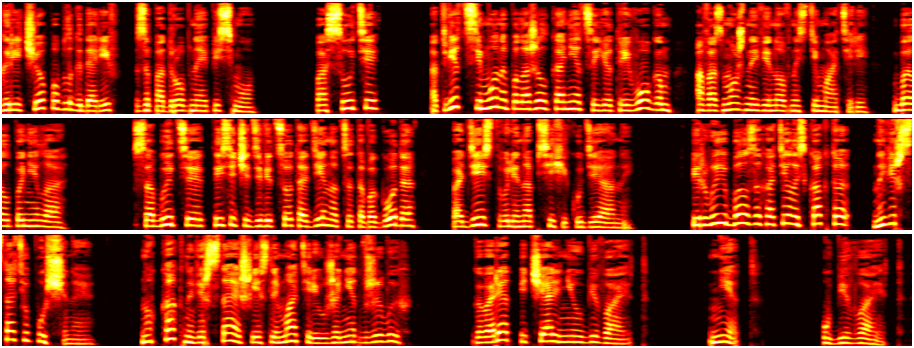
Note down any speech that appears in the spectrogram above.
горячо поблагодарив за подробное письмо. По сути, ответ Симоны положил конец ее тревогам о возможной виновности матери. Белл поняла. События 1911 года подействовали на психику Дианы. Впервые Белл захотелось как-то наверстать упущенное. Но как наверстаешь, если матери уже нет в живых? Говорят, печаль не убивает. Нет, убивает.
